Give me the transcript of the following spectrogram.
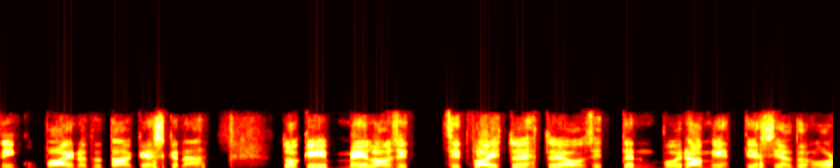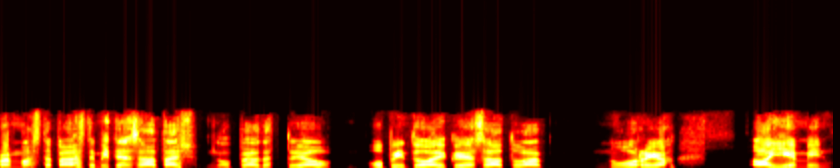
niin kuin painotetaan keskenään. Toki meillä on sitten sit vaihtoehtoja on sitten, voidaan miettiä sieltä nuoremmasta päästä, miten saataisiin nopeutettuja opintoaikoja saatua nuoria aiemmin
